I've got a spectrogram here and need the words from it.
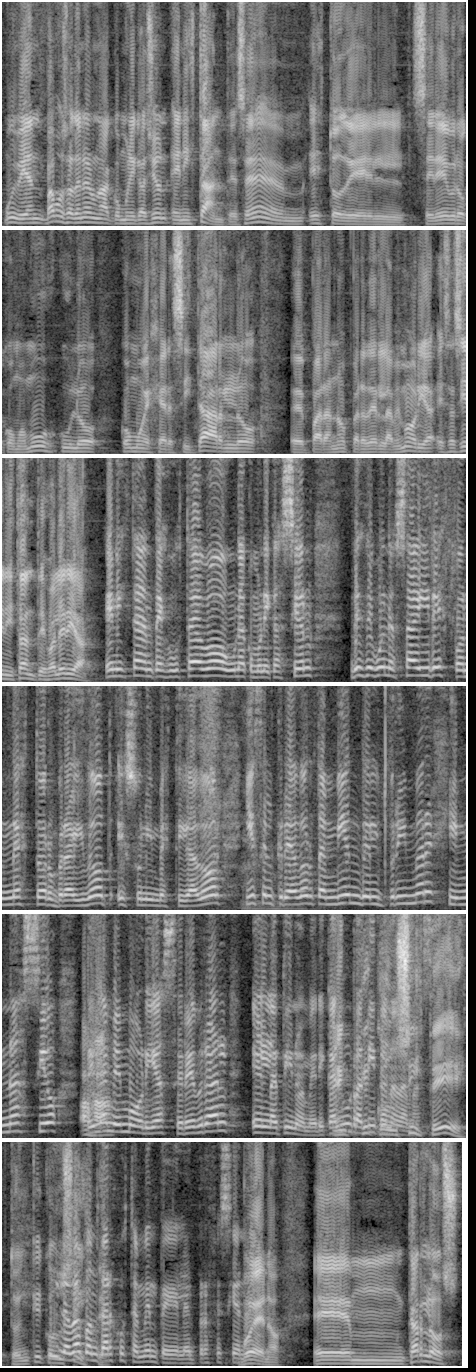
Muy bien, vamos a tener una comunicación en instantes. ¿eh? Esto del cerebro como músculo, cómo ejercitarlo, eh, para no perder la memoria. ¿Es así en instantes, Valeria? En instantes, Gustavo, una comunicación desde Buenos Aires con Néstor Braidot, es un investigador y es el creador también del primer gimnasio de la memoria cerebral en Latinoamérica. En, un ratito qué consiste esto? ¿En qué consiste? Y lo va a contar justamente él, el profesional. Bueno, em, Carlos,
